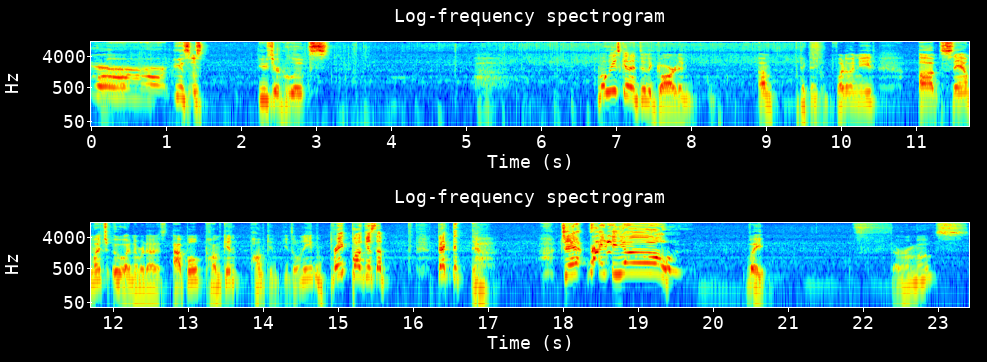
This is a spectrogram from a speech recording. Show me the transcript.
Use those... Use your glutes. I'm always gonna do the garden. Um, picnic. What do I need? Um, sandwich. Ooh, I know where that is. Apple, pumpkin, pumpkin. You don't even break pumpkins to pick the. Jet radio! Wait. Thermos?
